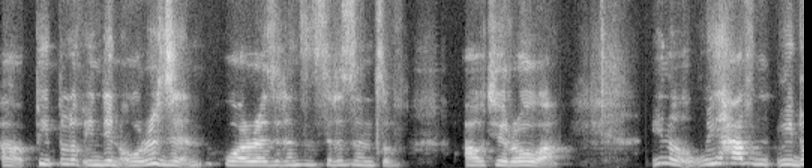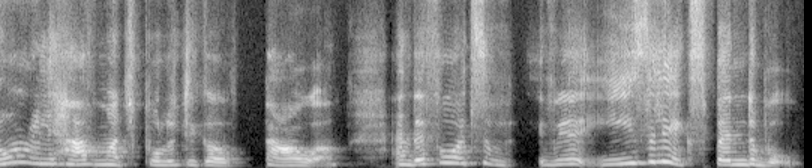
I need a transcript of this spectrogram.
uh, people of Indian origin who are residents and citizens of Aotearoa, you know, we have we don't really have much political power, and therefore it's a, we are easily expendable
